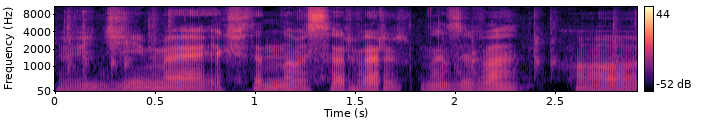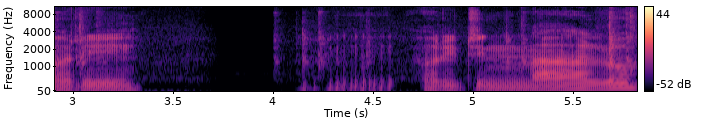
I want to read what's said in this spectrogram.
Widzimy, jak się ten nowy serwer nazywa? Ori... Originalu?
